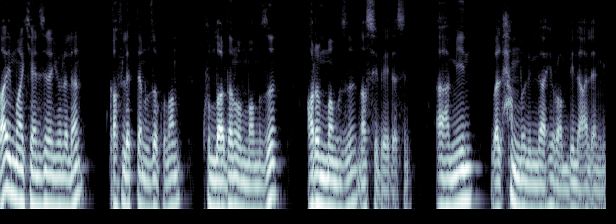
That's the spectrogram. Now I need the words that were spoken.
daima kendisine yönelen, gafletten uzak olan kullardan olmamızı, arınmamızı nasip eylesin. Amin. Velhamdülillahi Rabbil alemin.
